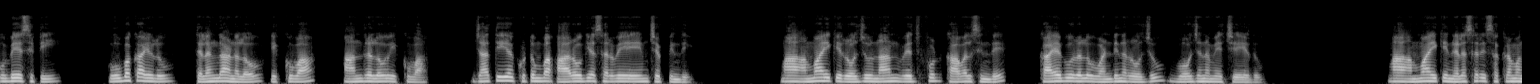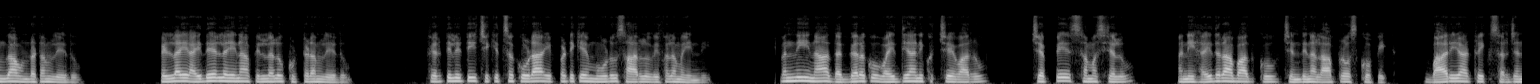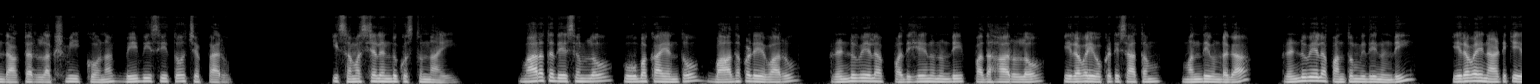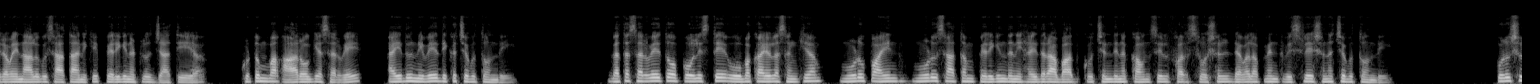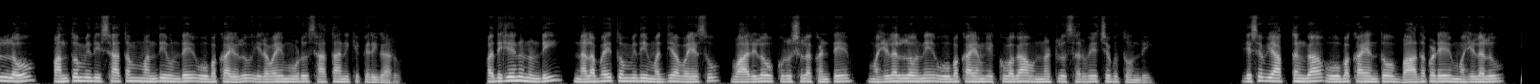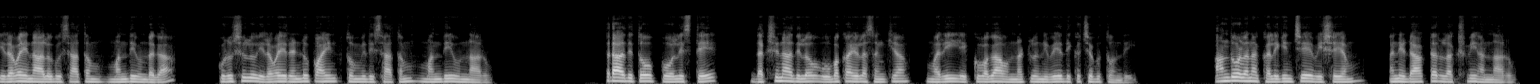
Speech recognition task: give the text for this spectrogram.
Obesity ఊబకాయులు తెలంగాణలో ఎక్కువ ఆంధ్రలో ఎక్కువ. జాతీయ కుటుంబ ఆరోగ్య సర్వే ఏం చెప్పింది? మా అమ్మాయికి రోజు నాన్ వెజ్ ఫుడ్ కావలసిందే కాయగూరలు వండిన రోజు భోజనమే చేయదు. మా అమ్మాయికి నెలసరి సక్రమంగా ఉండటం లేదు. పెళ్ళై ఐదేళ్ళైనా పిల్లలు పుట్టడం లేదు. ఫెర్టిలిటీ చికిత్స కూడా ఇప్పటికే మూడు సార్లు విఫలమైంది. ఇవన్నీ నా దగ్గరకు వైద్యానికొచ్చేవారు చెప్పే సమస్యలు అని హైదరాబాద్కు చెందిన laparoscopic. Bariatric surgeon doctor Lakshmi Kona బీబీసీతో చెప్పారు. ఈ సమస్యలెందుకొస్తున్నాయి? భారతదేశంలో ఊబకాయంతో బాధపడేవారు రెండు వేల పదిహేను నుండి పదహారులో ఇరవై ఒకటి శాతం మంది ఉండగా రెండు వేల పంతొమ్మిది నుండి ఇరవై నాటికి ఇరవై నాలుగు శాతానికి పెరిగినట్లు జాతీయ కుటుంబ ఆరోగ్య సర్వే ఐదు నివేదిక చెబుతోంది. గత సర్వేతో పోలిస్తే ఊబకాయుల సంఖ్య మూడు పాయింట్ మూడు శాతం పెరిగిందని హైదరాబాద్కు చెందిన కౌన్సిల్ ఫర్ సోషల్ డెవలప్మెంట్ విశ్లేషణ చెబుతోంది. పురుషుల్లో పంతొమ్మిది శాతం మంది ఉండే ఊబకాయులు ఇరవై మూడు శాతానికి పెరిగారు. పదిహేను నుండి నలభై తొమ్మిది మధ్య వయసు వారిలో పురుషుల కంటే మహిళల్లోనే ఊబకాయం ఎక్కువగా ఉన్నట్లు సర్వే చెబుతోంది. దేశవ్యాప్తంగా ఊబకాయంతో బాధపడే మహిళలు ఇరవై నాలుగు శాతం మంది ఉండగా పురుషులు ఇరవై రెండు పాయింట్ తొమ్మిది శాతం మంది ఉన్నారు. ఉత్తరాదితో పోలిస్తే దక్షిణాదిలో ఊబకాయుల సంఖ్య మరీ ఎక్కువగా ఉన్నట్లు నివేదిక చెబుతోంది. ఆందోళన కలిగించే విషయం అని డాక్టర్ లక్ష్మి అన్నారు.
